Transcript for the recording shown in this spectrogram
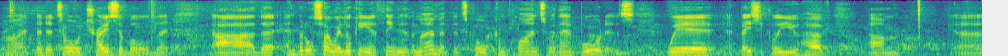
right? That it's all traceable. That, uh, the, and but also we're looking at a thing at the moment that's called compliance without borders, where basically you have. Um, uh,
